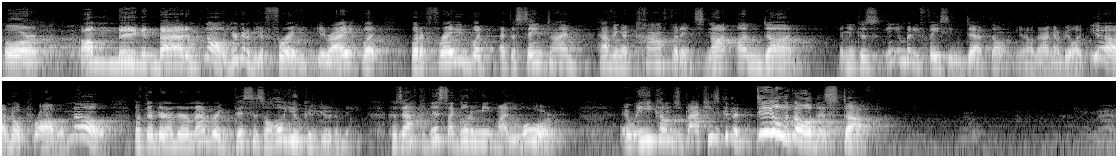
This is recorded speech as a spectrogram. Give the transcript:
Or I'm being and bad. And, no, you're going to be afraid, right? But, but afraid, but at the same time having a confidence, not undone. I mean, because anybody facing death, don't, you know, they're not going to be like, yeah, no problem. No, but they're going to be remembering, this is all you can do to me. Because after this, I go to meet my Lord. And when he comes back, he's going to deal with all this stuff. Amen.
